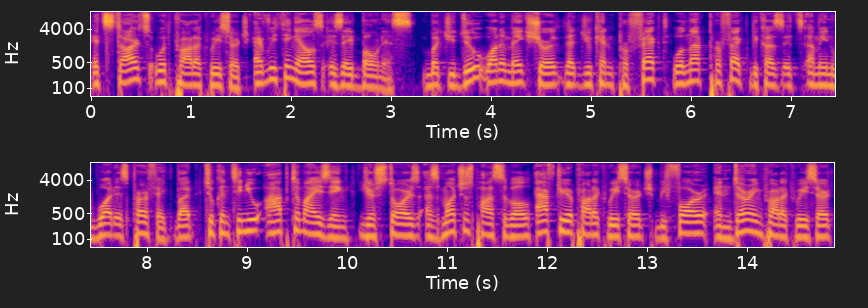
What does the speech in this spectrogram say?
it starts with product research. Everything else is a bonus, but you do want to make sure that you can perfect, well, not perfect because it's, I mean, what is perfect, but to continue optimizing your stores as much as possible after your product research, before and during product research,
